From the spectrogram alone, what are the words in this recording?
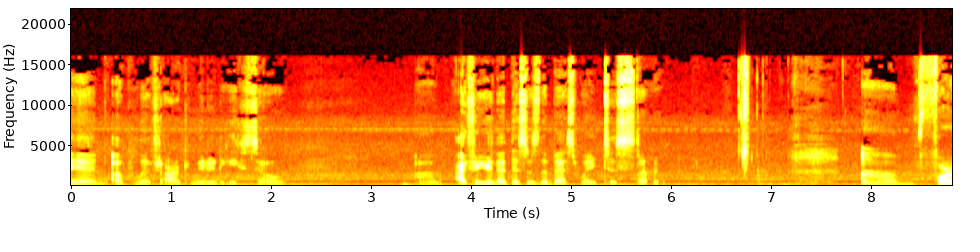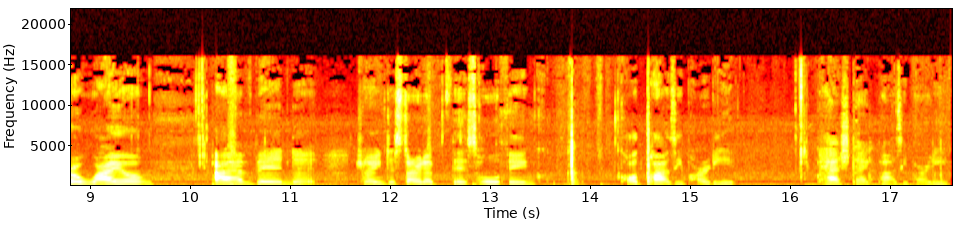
and uplift our community so um, i figured that this was the best way to start um, for a while i have been trying to start up this whole thing called Posse Party. Hashtag Posse Party.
